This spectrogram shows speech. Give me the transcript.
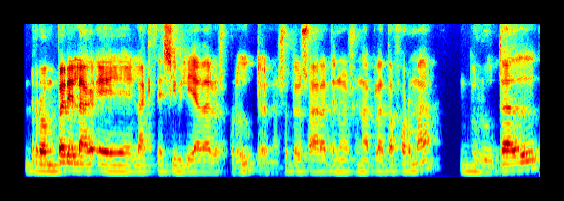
romper la accesibilidad a los productos. Nosotros ahora tenemos una plataforma brutal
